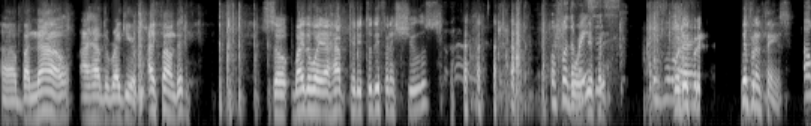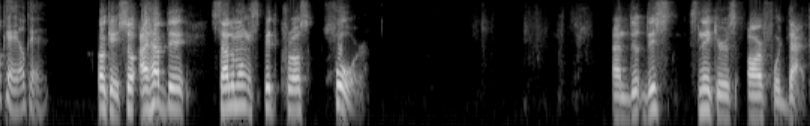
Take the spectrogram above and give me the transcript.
Uh, but now I have the right gear. I found it. So, by the way, I have 32 different shoes Oh, for the For different- races. For different different things. Okay. Okay. Okay, so I have the Salomon Speed Cross 4. And th- these sneakers are for that.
